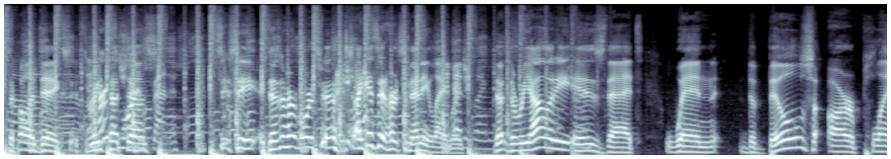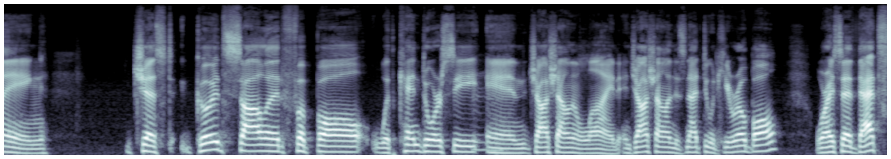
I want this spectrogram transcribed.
Stefon Diggs, three in touchdowns. Spanish. See, see, it doesn't hurt more in Spanish. I guess it hurts in any language. The the reality is that when the Bills are playing just good, solid football with Ken Dorsey Mm-hmm. and Josh Allen aligned, and Josh Allen is not doing hero ball. Where I said that's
